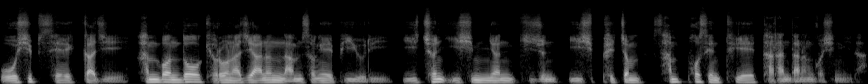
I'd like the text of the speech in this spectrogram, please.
50세까지 한 번도 결혼하지 않은 남성의 비율이 2020년 기준 28.3%에 달한다는 것입니다.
